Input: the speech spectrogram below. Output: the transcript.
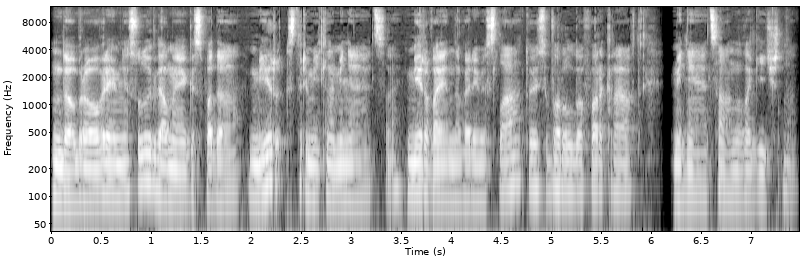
Доброго времени суток, дамы и господа. Мир стремительно меняется. Мир военного ремесла, то есть World of Warcraft, меняется аналогично.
